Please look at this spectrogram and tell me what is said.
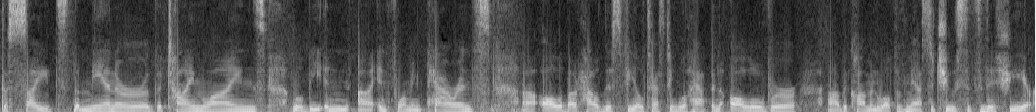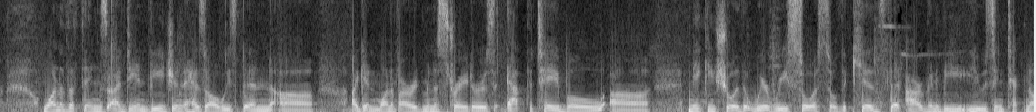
the sites, the manner, the timelines, we'll be in- uh, informing parents, uh, all about how this field testing will happen all over uh, the Commonwealth of Massachusetts this year. One of the things, uh, Dan Vigent has always been, again, one of our administrators at the table, making sure that we're resourced so the kids that are going to be using technology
